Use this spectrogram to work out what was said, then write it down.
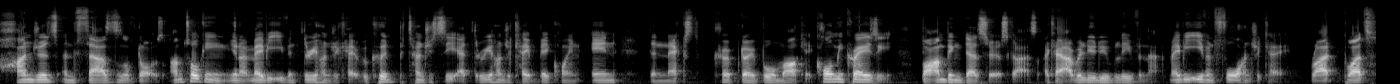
hundreds and thousands of dollars. I'm talking, you know, maybe even 300k. We could potentially see at 300k Bitcoin in the next crypto bull market. Call me crazy, but I'm being dead serious, guys. Okay, I really do believe in that. Maybe even 400k, right? But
